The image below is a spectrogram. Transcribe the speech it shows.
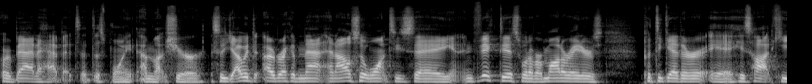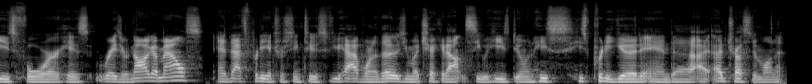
or bad habits at this point. I'm not sure. So yeah, I would I would recommend that. And I also want to say Invictus, one of our moderators, put together uh, his hotkeys for his Razer Naga mouse, and that's pretty interesting too. So if you have one of those, you might check it out and see what he's doing. He's he's pretty good, and uh, I, I trust him on it.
